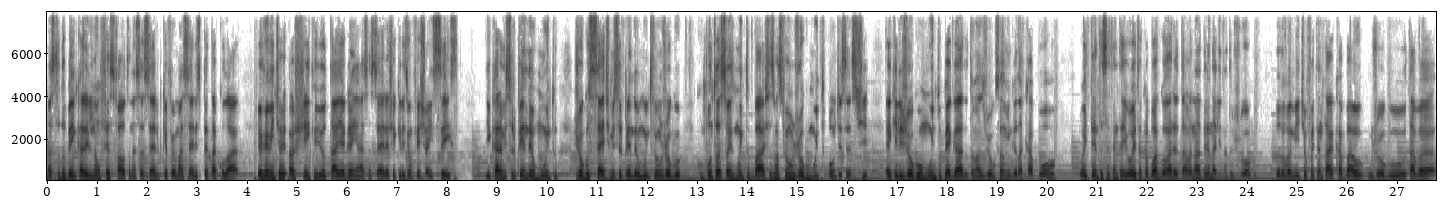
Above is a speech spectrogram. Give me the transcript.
Mas tudo bem, cara, ele não fez falta nessa série, porque foi uma série espetacular. Eu realmente achei que o Utah ia ganhar essa série, achei que eles iam fechar em seis. E, cara, me surpreendeu muito. Jogo 7 me surpreendeu muito. Foi um jogo com pontuações muito baixas, mas foi um jogo muito bom de assistir. É aquele jogo muito pegado, Tomás. O jogo, se eu não me engano, acabou 80-78, acabou agora. Eu tava na adrenalina do jogo. Donovan Mitchell foi tentar acabar o jogo, tava,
